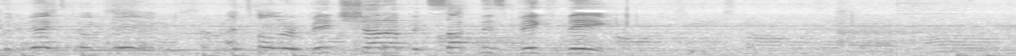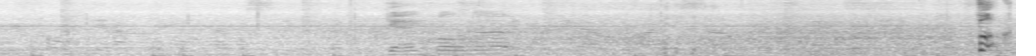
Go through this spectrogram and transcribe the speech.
the next big thing. I told her, bitch, shut up and suck this big thing. Gang pulling up. Fuck!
